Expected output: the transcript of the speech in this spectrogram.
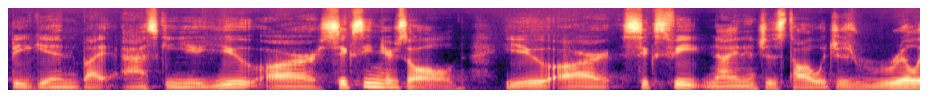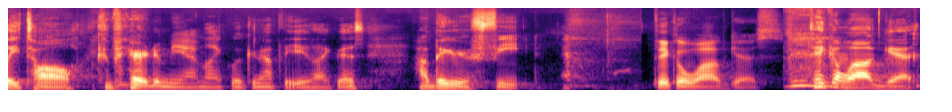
begin by asking you you are 16 years old, you are six feet nine inches tall, which is really tall compared to me. I'm like looking up at you like this. How big are your feet? Take a wild guess. Take a wild guess.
